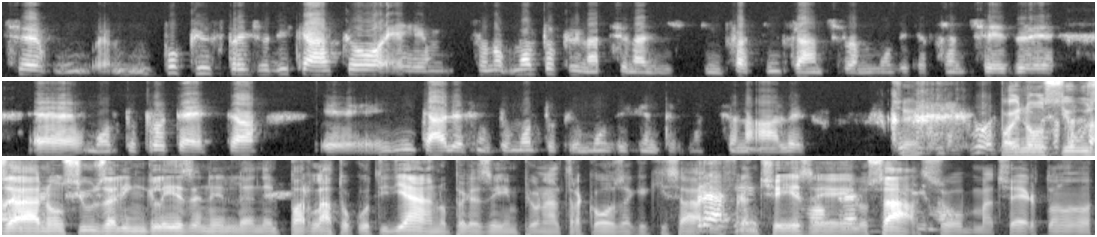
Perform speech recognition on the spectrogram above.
c'è un, un po' più spregiudicato e sono molto più nazionalisti, infatti in Francia la musica francese è molto protetta e in Italia sento molto più musica internazionale, Certo. Poi non si, usa, non si, usa, l'inglese nel, nel, parlato quotidiano, per esempio, un'altra cosa che chissà bravissimo, il francese bravissimo. lo sa, insomma, certo, no,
